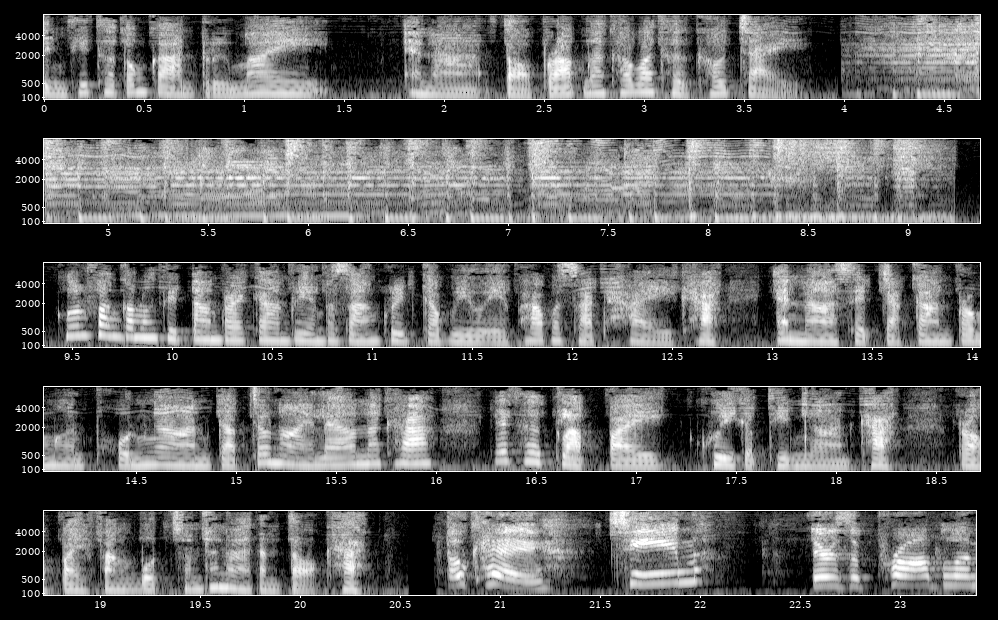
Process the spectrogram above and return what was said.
สิ่งที่เธอต้องการหรือไม่แอนนาตอบรับนะคะว่าเธอเข้าใจ คุณฟังกำลังติดตามรายการเรียนภาษาอังกฤษกับ VOA ภาคภาษาไทยค่ะแอนนาเสร็จจากการประเมินผลงานกับเจ้านายแล้วนะคะ และเธอกลับไปคุยกับทีมงานค่ะ เราไปฟังบทสนทนากันต่อค่ะ Okay, team, there's a problem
